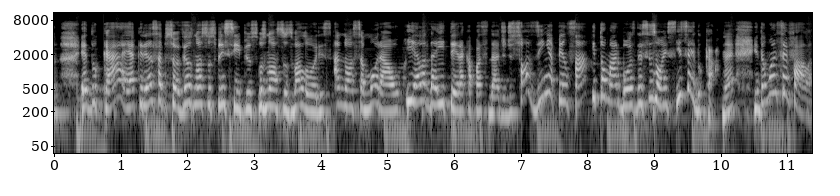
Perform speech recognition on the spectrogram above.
educar é a criança absorver os nossos princípios, os nossos valores, a nossa moral e ela daí ter a capacidade de sozinha pensar e tomar boas decisões. Isso é educar, né? Então, quando você fala,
